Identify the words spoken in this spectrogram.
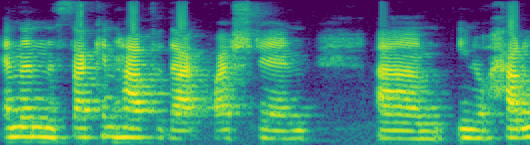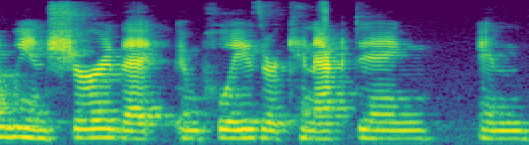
And then the second half of that question, um, you know, how do we ensure that employees are connecting in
